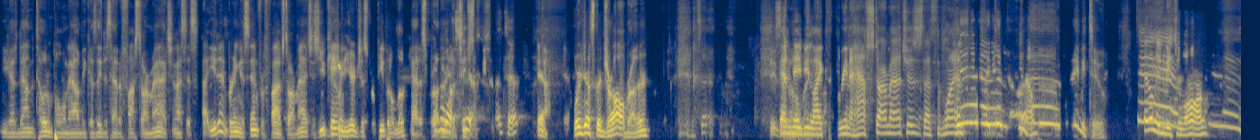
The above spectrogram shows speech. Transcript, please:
you guys down the totem pole now because they just had a five star match. And I said, Scott, you didn't bring us in for five star matches. You came in here just for people to look at us, People brother. want to see us. That's it. Yeah, we're just the draw, brother. That's it. He said, and "Oh maybe my like three and a half star matches. That's the plan. Yeah, you know, Uh, maybe two. they don't need to be too long.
